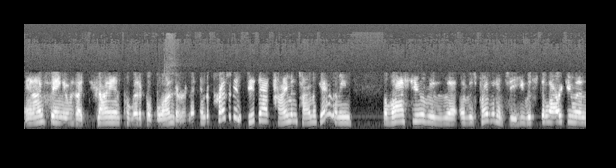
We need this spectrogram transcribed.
And I'm saying it was a giant political blunder, and, and the president did that time and time again. I mean, the last year of his uh, of his presidency, he was still arguing.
